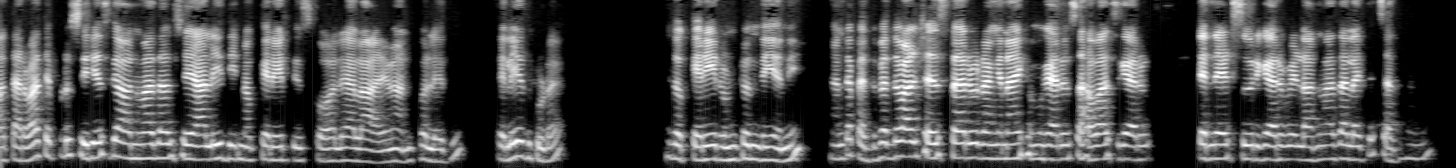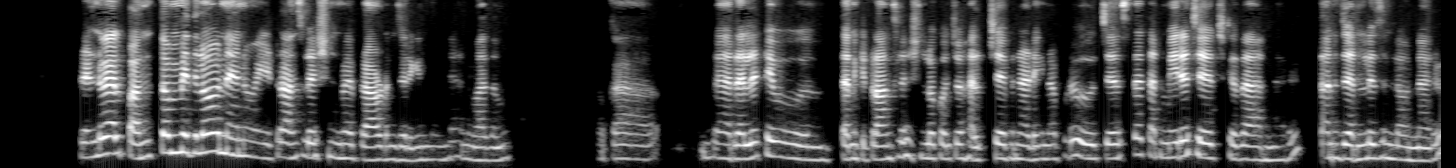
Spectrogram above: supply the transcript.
ఆ తర్వాత ఎప్పుడు సీరియస్గా అనువాదాలు చేయాలి దీన్ని ఒక కెరీర్ తీసుకోవాలి అలా ఏమీ అనుకోలేదు. తెలియదు కూడా. ఇది ఒక కెరీర్ ఉంటుంది అని. అంటే పెద్ద పెద్ద వాళ్ళు చేస్తారు రంగనాయకం గారు సహవాస్ గారు తెన్నేటి సూరి గారు వీళ్ళ అనువాదాలు అయితే చదివాను. రెండు వేల పంతొమ్మిదిలో నేను ఈ ట్రాన్స్లేషన్ వైపు రావడం జరిగిందండి అనువాదం. ఒక రిలేటివ్ తనకి ట్రాన్స్లేషన్లో కొంచెం హెల్ప్ చేయమని అడిగినప్పుడు చేస్తే తను మీరే చేయొచ్చు కదా అన్నారు. తను జర్నలిజం లో ఉన్నారు.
